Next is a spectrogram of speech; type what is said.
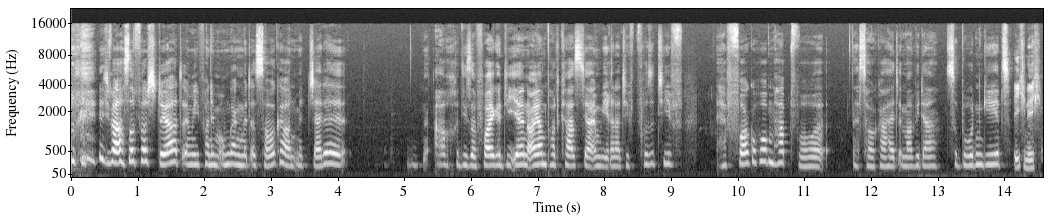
ich war auch so verstört irgendwie von dem Umgang mit Ahsoka und mit Jeddel. Auch diese Folge, die ihr in eurem Podcast ja irgendwie relativ positiv hervorgehoben habt, wo Ahsoka halt immer wieder zu Boden geht. Ich nicht.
